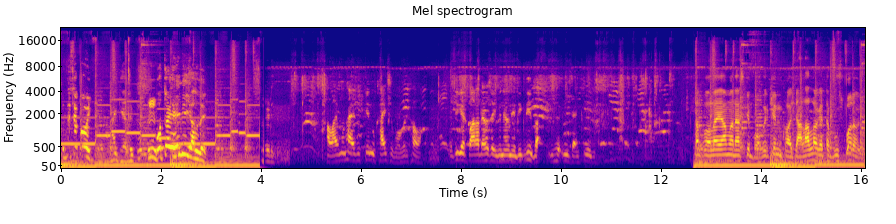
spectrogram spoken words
কুদিছে কই? ও তো এই নেই আল্লে। খালাই মনে হয় এদিক কেন খাইছে ভবের খাওয়া। ওদিকে পাড়া দেওয়া যাইবে না এদিক দিয়ে। তার বলাই আমার আজকে ববের কেন খাওয়া জ্বালার লগে একটা বুঝ পড়া হইল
